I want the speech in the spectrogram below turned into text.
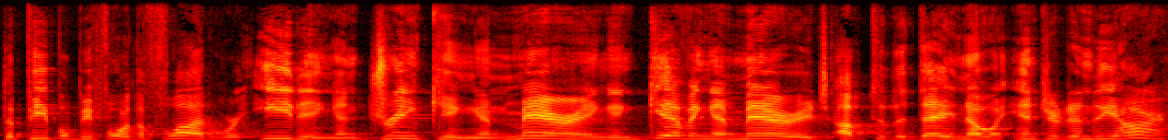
The people before the flood were eating and drinking and marrying and giving in marriage up to the day Noah entered into the ark.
